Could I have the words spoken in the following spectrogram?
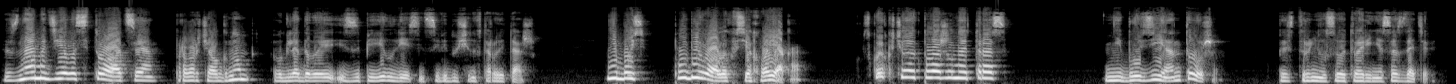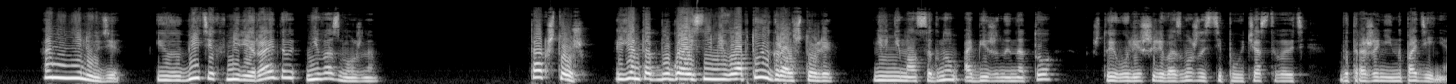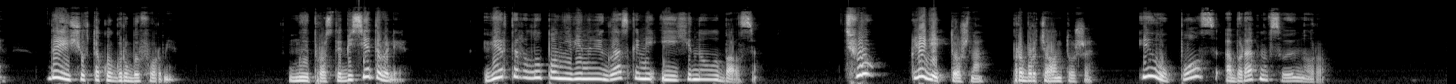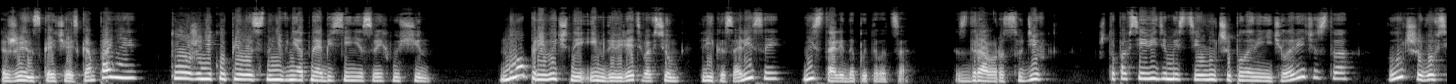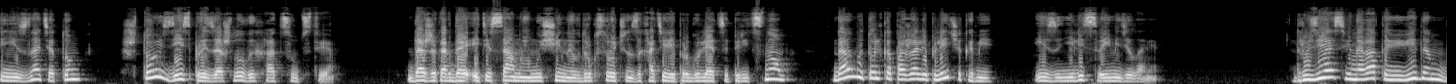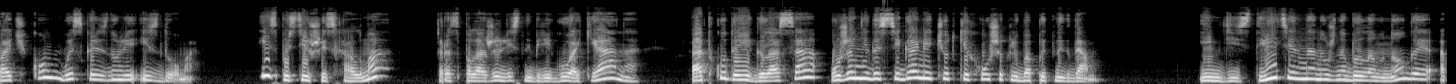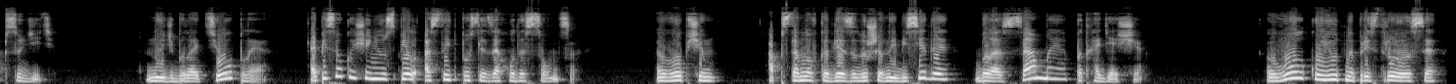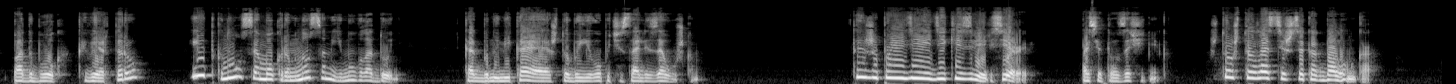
«Знамо дело ситуация», – проворчал гном, выглядывая из-за перил лестницы, ведущей на второй этаж. «Небось, поубивал их всех вояка. Сколько человек положил на этот раз?» «Не бузи, Антоша», – приструнил свое творение создатель. «Они не люди, и убить их в мире Райда невозможно». «Так что ж, Ем тот бугай с ними в лапту играл, что ли?» Не унимался гном, обиженный на то, что его лишили возможности поучаствовать в отражении нападения, да еще в такой грубой форме. «Мы просто беседовали». Вертер лупал невинными глазками и ехидно улыбался. «Тьфу, глядеть тошно!» – пробурчал Антоша и уполз обратно в свою нору. Женская часть компании тоже не купилась на невнятные объяснения своих мужчин – но привычные им доверять во всем Лика с Алисой не стали допытываться, здраво рассудив, что, по всей видимости, лучшей половине человечества лучше вовсе не знать о том, что здесь произошло в их отсутствие. Даже когда эти самые мужчины вдруг срочно захотели прогуляться перед сном, дамы только пожали плечиками и занялись своими делами. Друзья с виноватым видом бочком выскользнули из дома и, спустившись с холма, расположились на берегу океана, откуда их голоса уже не достигали чутких ушек любопытных дам. Им действительно нужно было многое обсудить. Ночь была теплая, а песок еще не успел остыть после захода солнца. В общем, обстановка для задушевной беседы была самая подходящая. Волк уютно пристроился под бок к Вертеру и ткнулся мокрым носом ему в ладонь, как бы намекая, чтобы его почесали за ушком. «Ты же, по идее, дикий зверь, серый», – посетовал защитник. «Что ж ты ластишься, как баллонка?»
